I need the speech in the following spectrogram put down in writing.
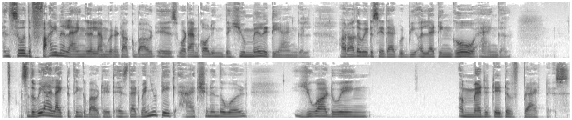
And so the final angle I'm going to talk about is what I'm calling the humility angle, or other way to say that would be a letting go angle. So the way I like to think about it is that when you take action in the world, you are doing a meditative practice,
